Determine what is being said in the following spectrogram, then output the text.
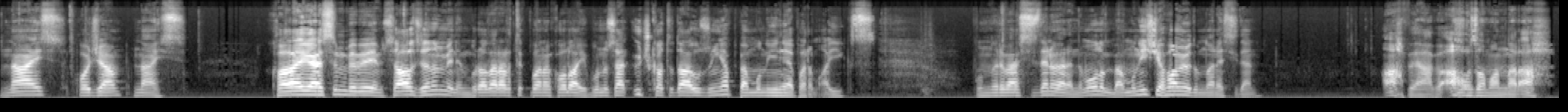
Nice hocam nice. Kolay gelsin bebeğim. Sağ ol canım benim. Buralar artık bana kolay. Bunu sen 3 katı daha uzun yap ben bunu yine yaparım. Ayıks. Bunları ben sizden öğrendim oğlum. Ben bunu hiç yapamıyordum lan eskiden. Ah be abi. Ah o zamanlar ah.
